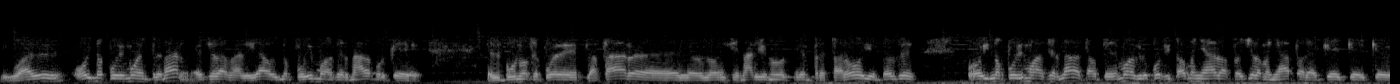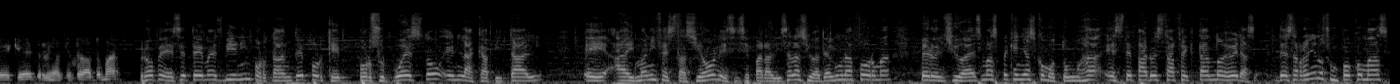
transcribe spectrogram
Igual hoy no pudimos entrenar, esa es la realidad, hoy no pudimos hacer nada porque el bus no se puede desplazar, eh, lo- los escenarios no lo quieren prestar hoy, entonces hoy no pudimos hacer nada, tenemos el grupo citado mañana a las 8 de la mañana para ver qué, qué, qué- qué determinación se va a tomar. Profe, ese tema es bien importante porque, por supuesto, en la capital eh, hay manifestaciones y se paraliza la ciudad de alguna forma, pero en ciudades más pequeñas como Tunja este paro está afectando de veras. Desarrollenos un poco más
